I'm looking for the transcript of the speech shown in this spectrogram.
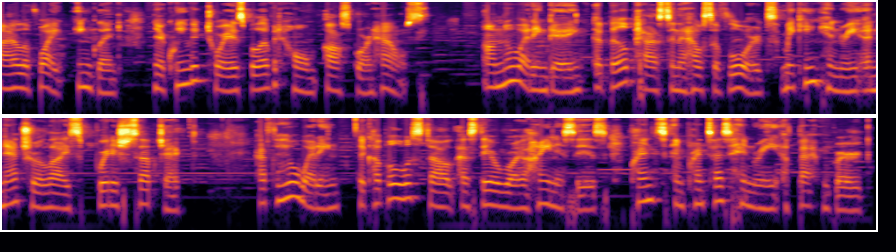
Isle of Wight, England, near Queen Victoria's beloved home, Osborne House. On the wedding day, a bill passed in the House of Lords, making Henry a naturalized British subject. After the wedding, the couple was styled as their Royal Highnesses, Prince and Princess Henry of Battenberg.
